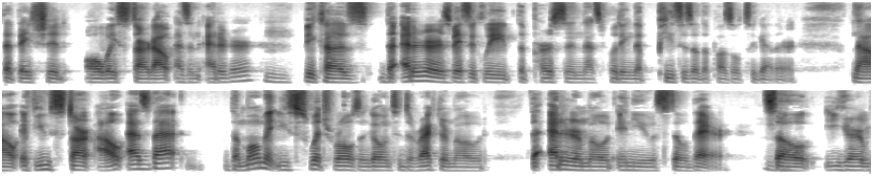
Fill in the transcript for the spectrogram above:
that they should always start out as an editor Hmm. because the editor is basically the person that's putting the pieces of the puzzle together. Now, if you start out as that, the moment you switch roles and go into director mode, the editor mode in you is still there. Hmm. So you're,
